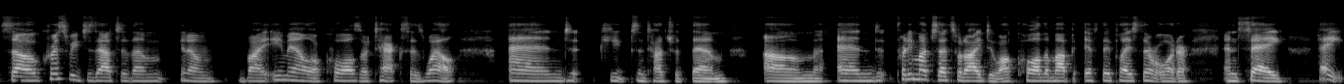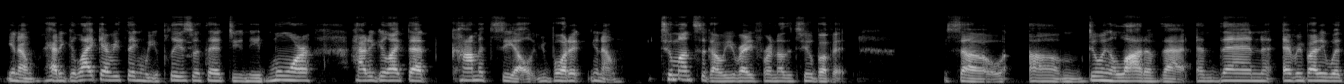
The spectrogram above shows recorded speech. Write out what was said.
So Chris reaches out to them, you know, via email or calls or texts as well, and keeps in touch with them. Um, and pretty much that's what I do. I'll call them up if they place their order and say, Hey, you know, how did you like everything? Were you pleased with it? Do you need more? How did you like that Comet seal? You bought it, you know, two months ago. Are you ready for another tube of it? So um, doing a lot of that. And then everybody with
